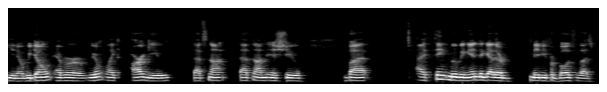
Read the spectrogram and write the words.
you know, we don't ever we don't like argue. That's not that's not an issue, but I think moving in together maybe for both of us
